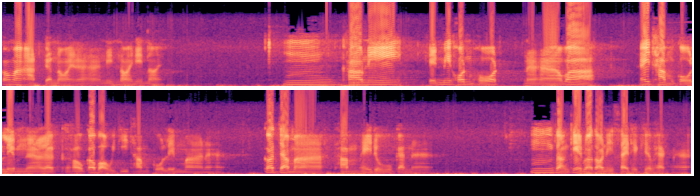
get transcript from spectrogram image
ก็มาอัดกันหน่อยนะฮะ นิดหน่อยนิดหน่อย อืม คราวนี้เห็นมีคนโพสต์นะฮะว่าให้ทำโกเลมนะ แล้วเขาก็บอกวิธีทำโกเลมมานะฮะ ก็จะมาทำให้ดูกันนะฮะ อืม สังเกตว่าตอนนี้ใส่ texture pack นะฮะ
